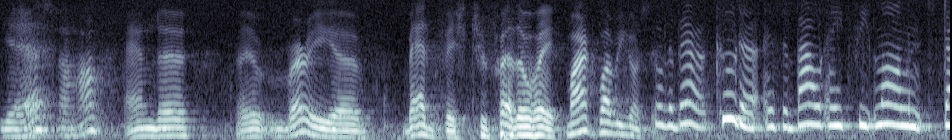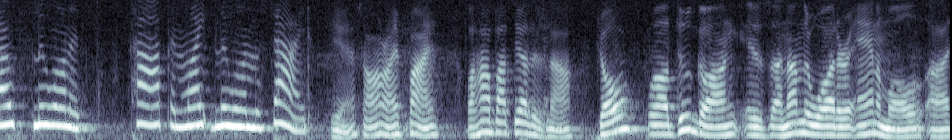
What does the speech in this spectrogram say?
Yes. Uh huh. And uh, uh, very uh, bad fish, too, by the way. Mark, what were you going to say? Well, the barracuda is about eight feet long, and it's dark blue on its top and light blue on the side. Yes. All right. Fine. Well, how about the others now? Joel? Well, dugong is an underwater animal. Uh, I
